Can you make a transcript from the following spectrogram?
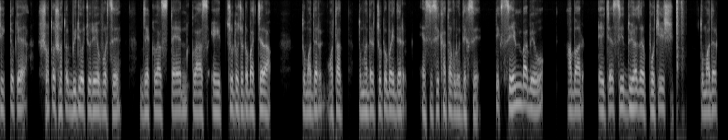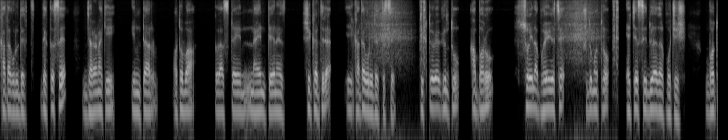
টিকটকে শত শত ভিডিও ছড়িয়ে পড়ছে যে ক্লাস টেন, ক্লাস এইট ছোট ছোট বাচ্চারা তোমাদের অর্থাৎ তোমাদের ছোট ভাইদের এসএসসি খাতাগুলো দেখছে। ঠিক সেমভাবেও আবার এইচএসসি দুই হাজার পঁচিশ তোমাদের খাতাগুলো দেখ- দেখতেছে যারা নাকি ইন্টার অথবা ক্লাস টেন, নাইন টেনের শিক্ষার্থীরা এই খাতাগুলো দেখতেছে। টিকটকে কিন্তু আবারও সৈলাভ হয়ে গেছে শুধুমাত্র এইচএসসি দুই হাজার পঁচিশ। গত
